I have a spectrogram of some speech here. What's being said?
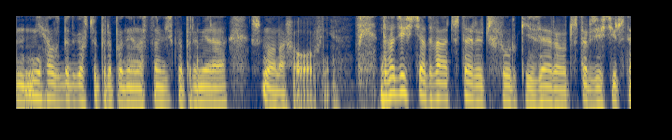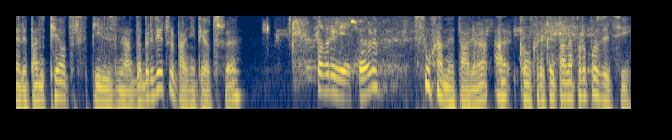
Michał Zbytgoszczy proponuje na stanowisko premiera Szymona Hołownię. 22 4 4 0 44. Pan Piotr z Pilzna. Dobry wieczór, panie Piotrze. Dobry wieczór. Słuchamy pana, a konkretnie pana propozycji.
